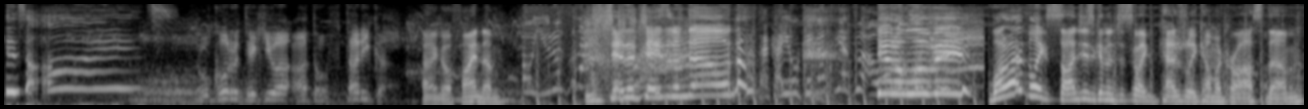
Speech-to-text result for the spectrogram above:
His eyes. Gotta go find him. Shit, they're chasing him down! Get him, Luffy! Why do I feel like Sanji's gonna just like casually come across them?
